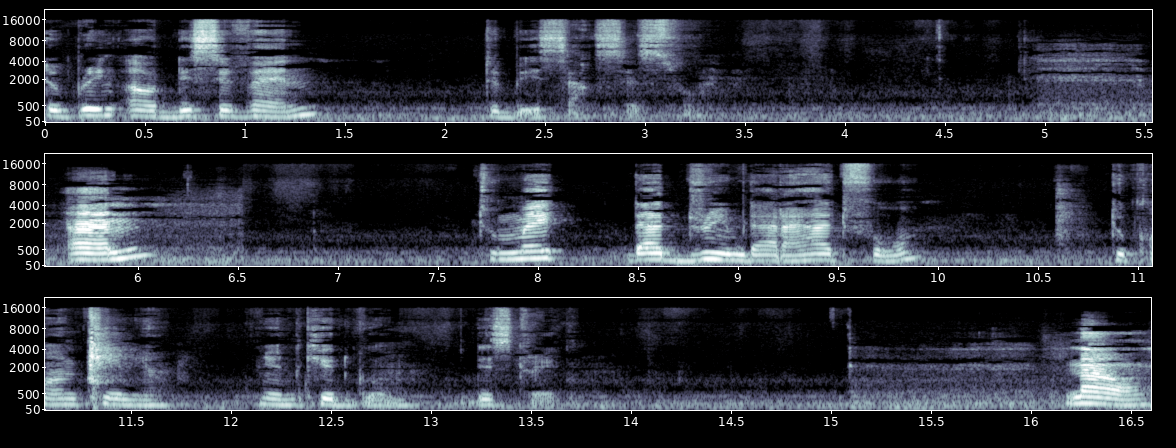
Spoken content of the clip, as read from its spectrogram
to bring out this event to be successful. And to make that dream that I had for to continue in Kitgum district. Now,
